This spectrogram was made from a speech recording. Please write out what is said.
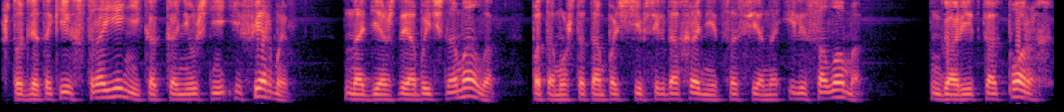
что для таких строений, как конюшни и фермы, надежды обычно мало, потому что там почти всегда хранится сено или солома. Горит, как порох.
